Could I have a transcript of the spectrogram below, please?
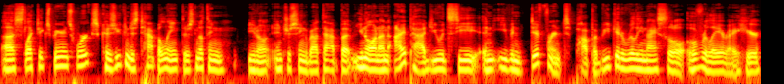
uh, select experience works because you can just tap a link. There's nothing you know interesting about that but you know on an ipad you would see an even different pop-up you'd get a really nice little overlay right here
